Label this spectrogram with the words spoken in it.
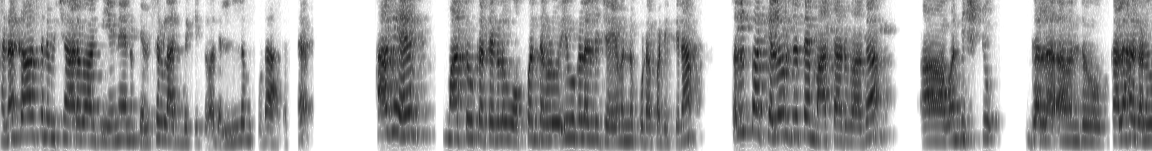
ಹಣಕಾಸಿನ ವಿಚಾರವಾಗಿ ಏನೇನು ಕೆಲಸಗಳಾಗಬೇಕಿತ್ತು ಅದೆಲ್ಲವೂ ಕೂಡ ಆಗುತ್ತೆ. ಹಾಗೆ ಮಾತುಕತೆಗಳು, ಒಪ್ಪಂದಗಳು ಇವುಗಳಲ್ಲಿ ಜಯವನ್ನು ಕೂಡ ಪಡಿತೀರಾ? ಸ್ವಲ್ಪ ಕೆಲವ್ರ ಜೊತೆ ಮಾತಾಡುವಾಗ ಆ, ಒಂದಿಷ್ಟು ಗಲ ಒಂದು ಕಲಹಗಳು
